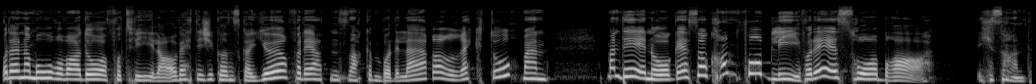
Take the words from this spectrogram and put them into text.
Og denne Mora var da fortvila og vet ikke hva hun skal gjøre, fordi hun snakker med både lærer og rektor. Men, men, det er noe som kom for å bli, for det er så bra. Ikke sant?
